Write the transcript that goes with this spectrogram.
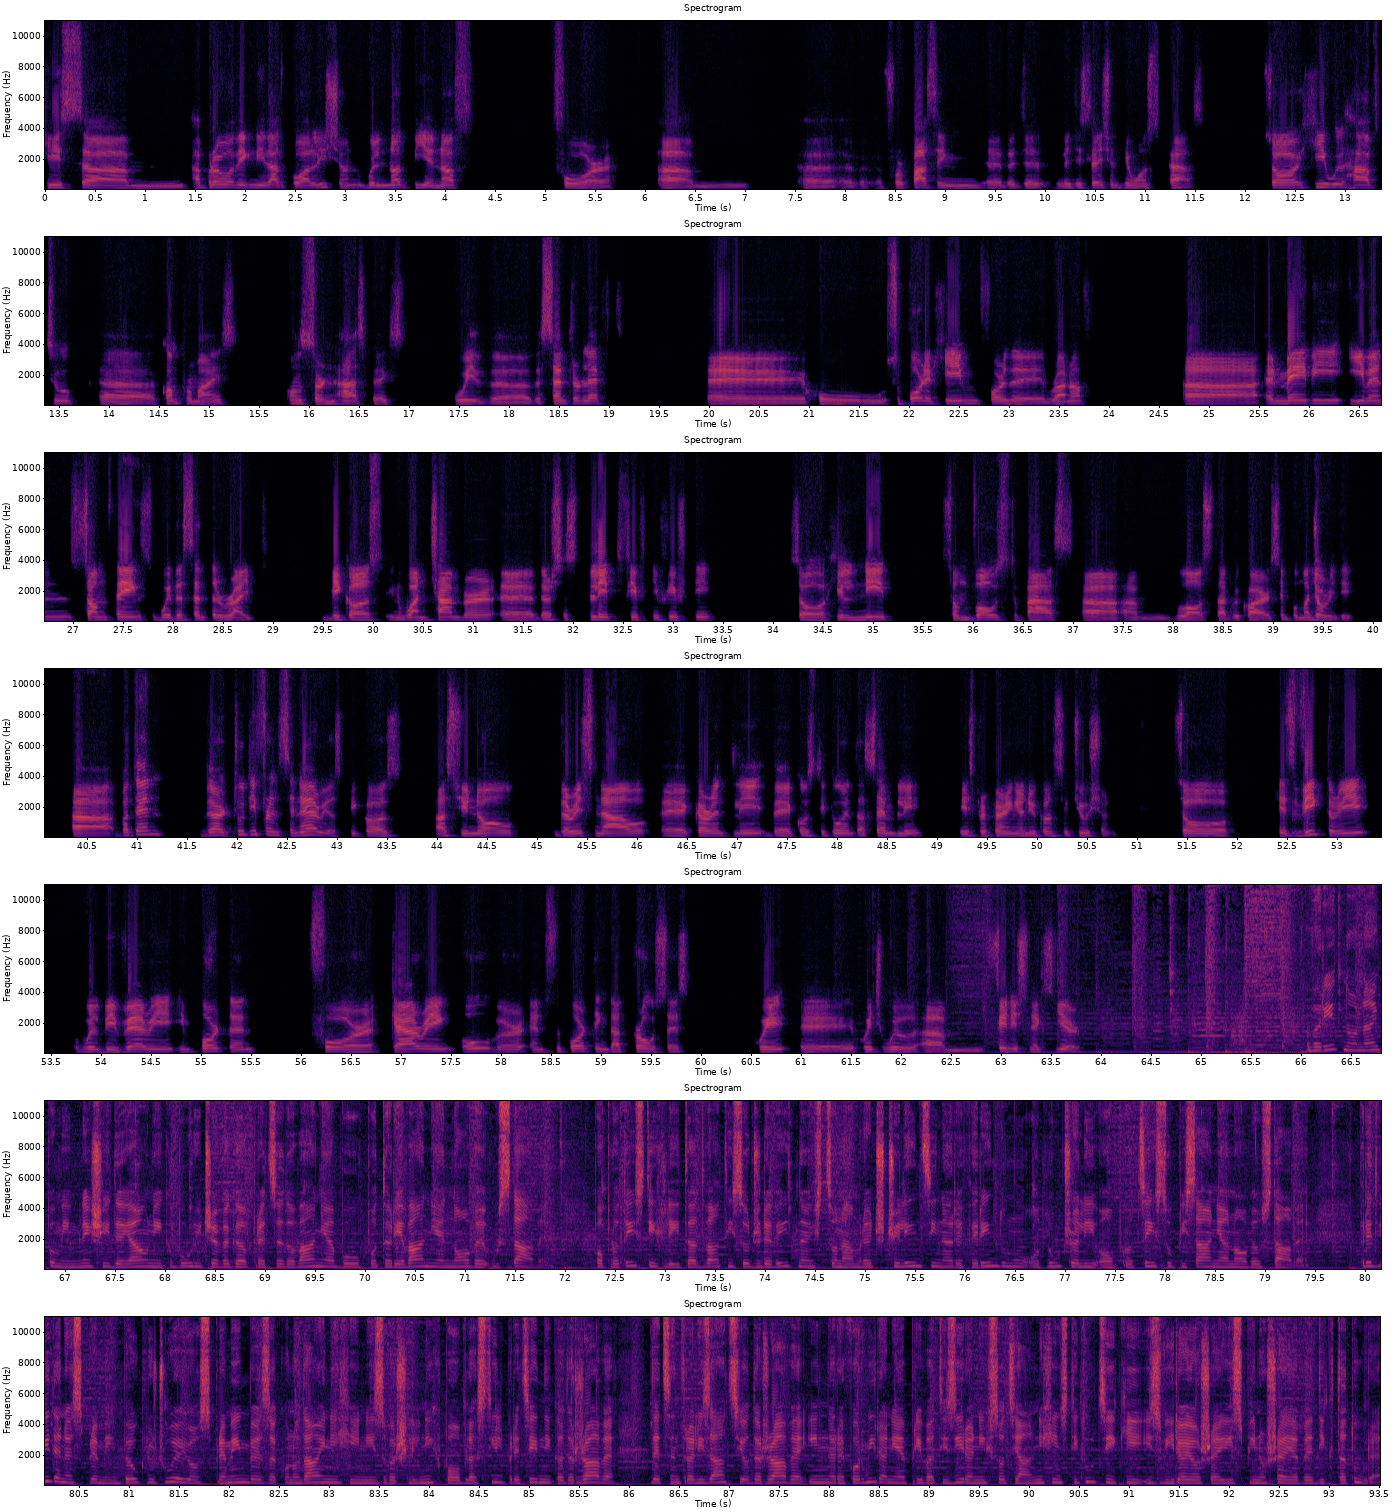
his um, Apruebo Dignidad coalition will not be enough for um, uh, uh, for passing uh, the legislation he wants to pass. So he will have to uh, compromise on certain aspects with uh, the center left, uh, who supported him for the runoff, and maybe even some things with the center right because in one chamber uh, there's a split 50 50. So he'll need some votes to pass uh, um, laws that require simple majority. Uh, but then there are two different scenarios because, as you know, there is now uh, currently the Constituent Assembly is preparing a new constitution. So his victory will be very important for carrying over and supporting that process, which, uh, which will um, finish next year. Verjetno najpomembnejši dejavnik Boričevega predsedovanja bo potrjevanje nove ustave. Po protestih leta 2019 so namreč čilenci na referendumu odločali o procesu pisanja nove ustave. Predvidene spremembe vključujejo spremembe zakonodajnih in izvršilnih pooblastil predsednika države, decentralizacijo države in reformiranje privatiziranih socialnih institucij, ki izvirajo še iz Pinošejeve diktature.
